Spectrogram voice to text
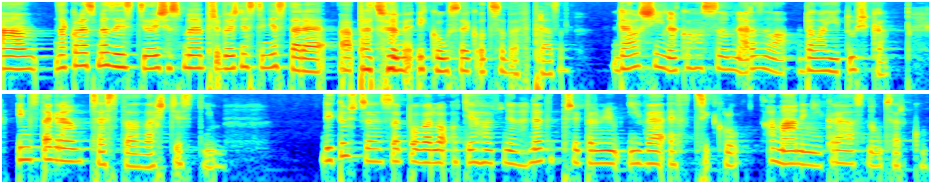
A nakonec jsme zjistili, že jsme přibližně stejně staré a pracujeme i kousek od sebe v Praze. Další, na koho jsem narazila, byla Jituška. Instagram Cesta za štěstím. Ditušce se povedlo otěhotnět hned při prvním IVF cyklu a má nyní krásnou dcerku.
